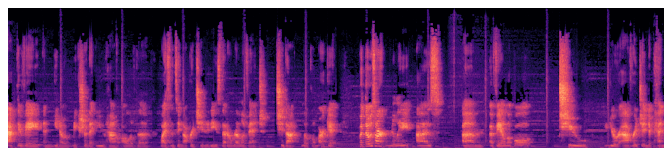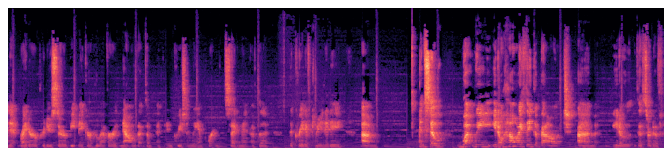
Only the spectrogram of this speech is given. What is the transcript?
activate and you know make sure that you have all of the licensing opportunities that are relevant to that local market but those aren't really as um, available to your average independent writer producer beatmaker whoever now that's an increasingly important segment of the the creative community. Um, and so, what we, you know, how I think about, um, you know, the sort of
